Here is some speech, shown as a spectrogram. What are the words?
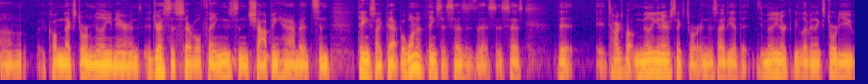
uh, called Next Door Millionaire, and it addresses several things and shopping habits and things like that. But one of the things it says is this it says that it talks about millionaires next door and this idea that the millionaire could be living next door to you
